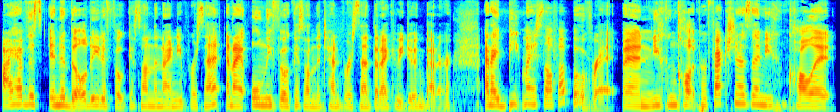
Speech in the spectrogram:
I have this inability to focus on the 90% and I only focus on the 10% that I could be doing better. And I beat myself up over it. And you can call it perfectionism, you can call it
